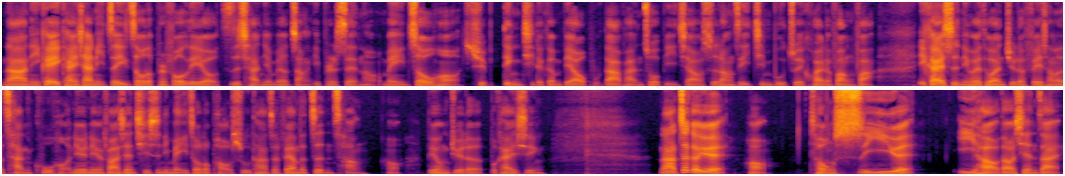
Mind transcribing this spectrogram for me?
那你可以看一下你这一周的 portfolio 资产有没有涨一 percent 哈。每周哈去定期的跟标普大盘做比较，是让自己进步最快的方法。一开始你会突然觉得非常的残酷哈，因为你会发现其实你每一周都跑输它，这非常的正常，好，不用觉得不开心。那这个月，好，从十一月。一号到现在，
